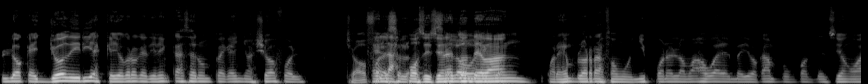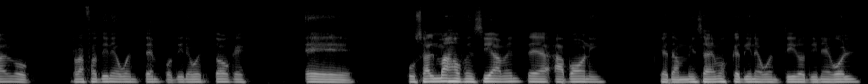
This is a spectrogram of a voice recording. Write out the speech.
lo que yo diría es que yo creo que tienen que hacer un pequeño shuffle Chofo, en las lo- posiciones donde van, por ejemplo, Rafa Muñiz, ponerlo más a jugar en el medio campo, un contención o algo. Rafa tiene buen tempo, tiene buen toque. Eh, usar más ofensivamente a, a Pony, que también sabemos que tiene buen tiro, tiene gol.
